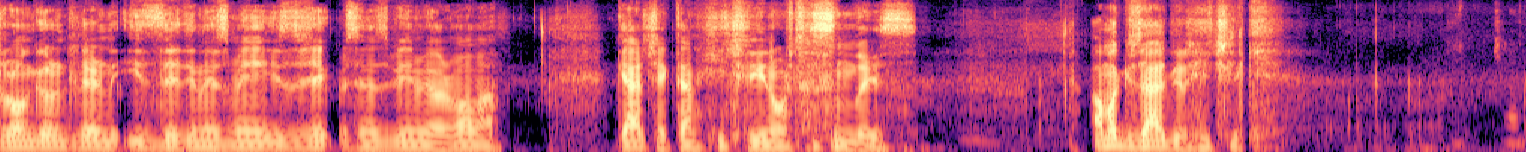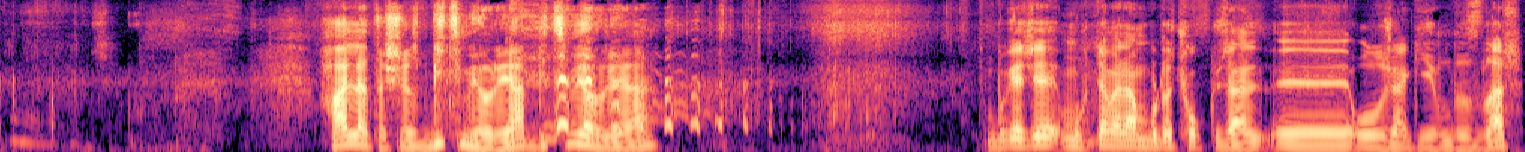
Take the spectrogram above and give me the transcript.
Drone görüntülerini izlediniz mi, izleyecek misiniz bilmiyorum ama gerçekten hiçliğin ortasındayız. Ama güzel bir hiçlik. Hala taşınıyoruz. Bitmiyor ya. Bitmiyor ya. Bu gece muhtemelen burada çok güzel e, olacak yıldızlar.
